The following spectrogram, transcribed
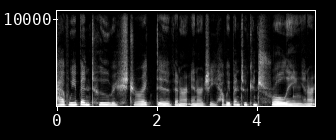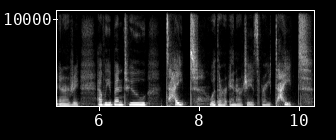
have we been too restrictive in our energy? Have we been too controlling in our energy? Have we been too tight with our energy? It's very tight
